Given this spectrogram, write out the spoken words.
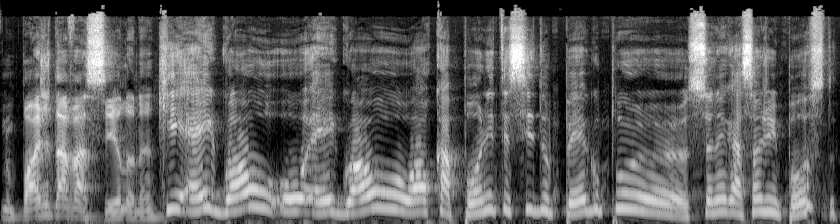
Não pode dar vacilo, né? Que é igual o, é igual o Al Capone ter sido pego por sonegação de imposto.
